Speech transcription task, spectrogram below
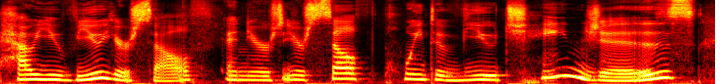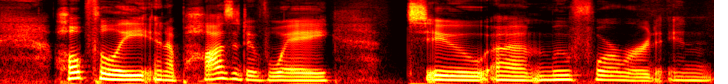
how you view yourself and your your self point of view changes hopefully in a positive way to um, move forward in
